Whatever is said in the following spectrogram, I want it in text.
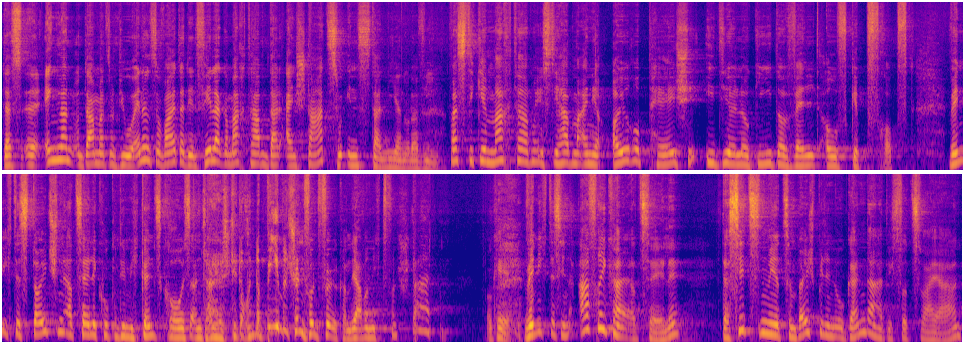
dass äh, England und damals und die UN und so weiter den Fehler gemacht haben, da einen Staat zu installieren oder wie? Was die gemacht haben, ist, die haben eine europäische Ideologie der Welt aufgepfropft. Wenn ich das Deutschen erzähle, gucken die mich ganz groß an, sagen, das steht doch in der Bibel schon von Völkern, ja, aber nicht von Staaten. Okay. Wenn ich das in Afrika erzähle, da sitzen mir zum Beispiel in Uganda, hatte ich es vor zwei Jahren,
